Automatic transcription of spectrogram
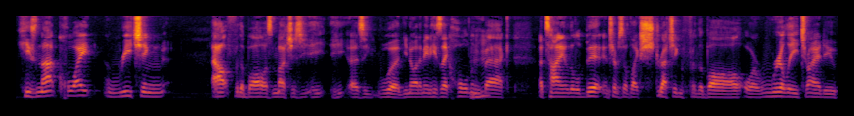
he's not quite reaching out for the ball as much as he, he as he would. You know what I mean? He's like holding back a tiny little bit in terms of like stretching for the ball or really trying to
